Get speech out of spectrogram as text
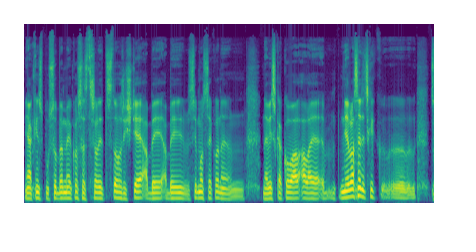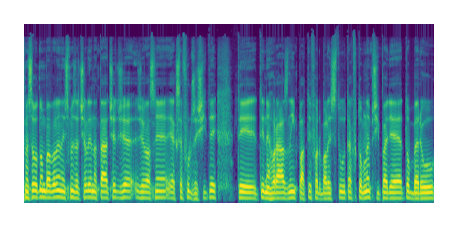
nějakým způsobem jako sestřelit z toho hřiště, aby, aby si moc jako ne, nevyskakoval, ale mě vlastně vždycky, eh, jsme se o tom bavili, než jsme začali natáčet, že, že vlastně jak se furt řeší ty, ty, ty nehorázné platy fotbalistů, tak v tomhle případě to beru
